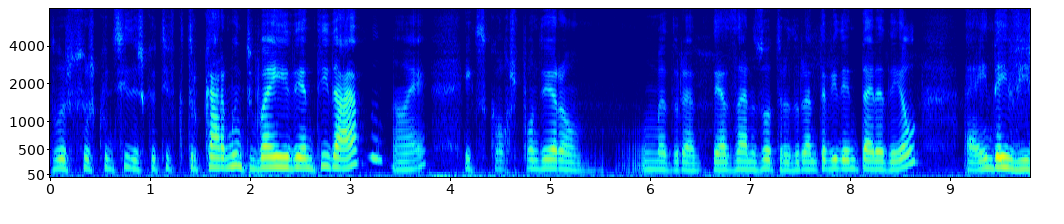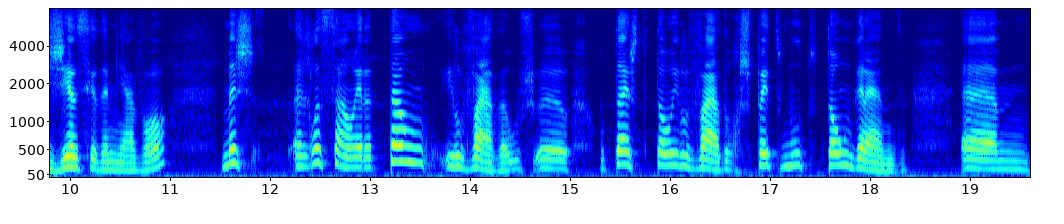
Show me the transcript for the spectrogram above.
duas pessoas conhecidas que eu tive que trocar muito bem a identidade, não é? E que se corresponderam, uma durante 10 anos, outra durante a vida inteira dele, ainda em vigência da minha avó, mas a relação era tão elevada, os, uh, o texto tão elevado, o respeito mútuo tão grande, um,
